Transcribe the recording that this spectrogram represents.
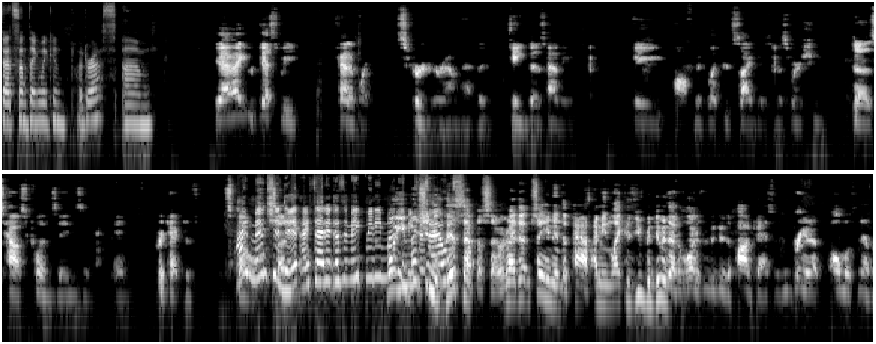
That's something we can address. Um, yeah, I guess we kind of like skirted around that, but Cait does have a, a off neglected side business where she does house cleansings and, and protective. I mentioned it. I said it doesn't make me any money. Well, you mentioned it always- this episode. I- I'm saying in the past. I mean, like, because you've been doing that as long as we've been doing the podcast, and we bring it up almost never.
